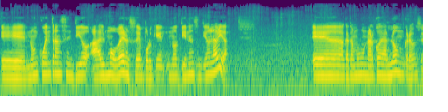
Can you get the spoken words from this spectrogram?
eh, no encuentran sentido al moverse porque no tienen sentido en la vida. Eh, acá tenemos un arco de alón, creo, sí.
